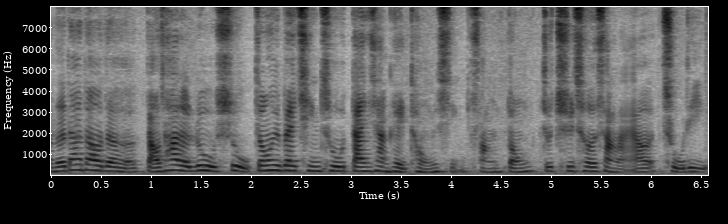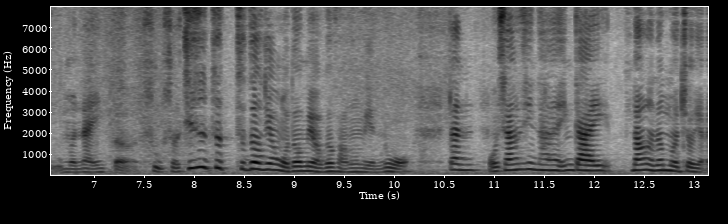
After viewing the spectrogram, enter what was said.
养德大道的倒塌的路树终于被清出单向可以通行，房东就驱车上来要处理我们那一个宿舍。其实这这中间我都没有跟房东联络，但我相信他应该当了那么久杨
